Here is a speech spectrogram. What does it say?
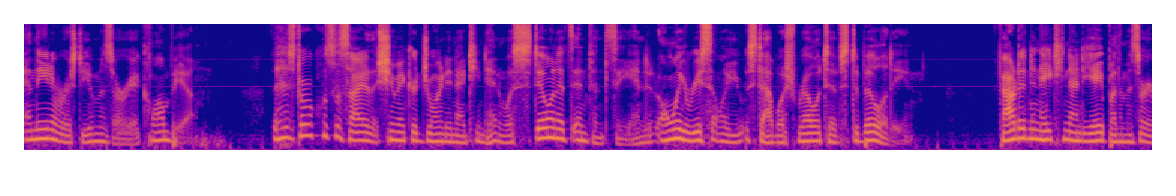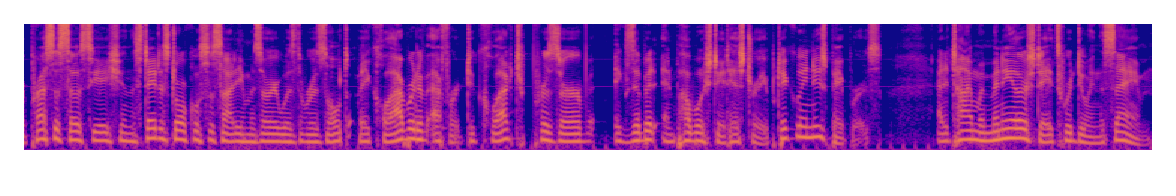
and the University of Missouri at Columbia. The Historical Society that Shoemaker joined in 1910 was still in its infancy and had only recently established relative stability. Founded in 1898 by the Missouri Press Association, the State Historical Society of Missouri was the result of a collaborative effort to collect, preserve, exhibit, and publish state history, particularly newspapers, at a time when many other states were doing the same.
